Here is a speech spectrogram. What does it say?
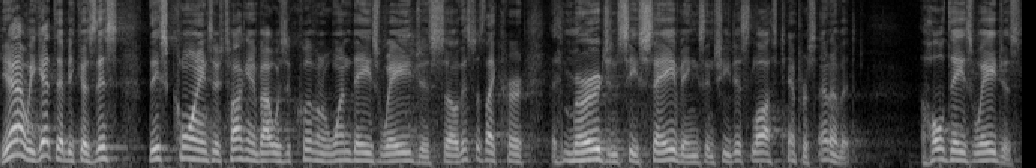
Yeah, we get that because this, these coins they're talking about was equivalent of one day's wages. So this was like her emergency savings, and she just lost 10% of it. A whole day's wages.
